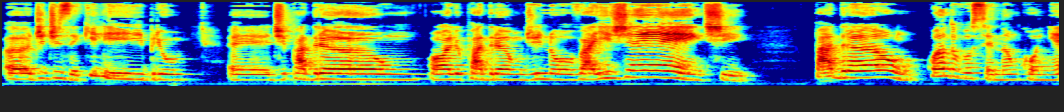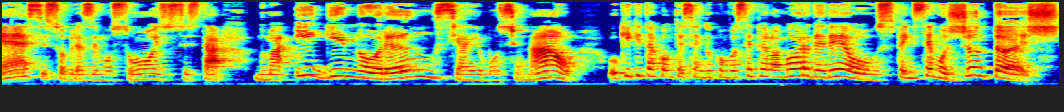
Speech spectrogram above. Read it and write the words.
uh, de desequilíbrio, é, de padrão. Olha o padrão de novo aí, gente. Padrão. Quando você não conhece sobre as emoções, você está numa ignorância emocional, o que está acontecendo com você, pelo amor de Deus? Pensemos juntas,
